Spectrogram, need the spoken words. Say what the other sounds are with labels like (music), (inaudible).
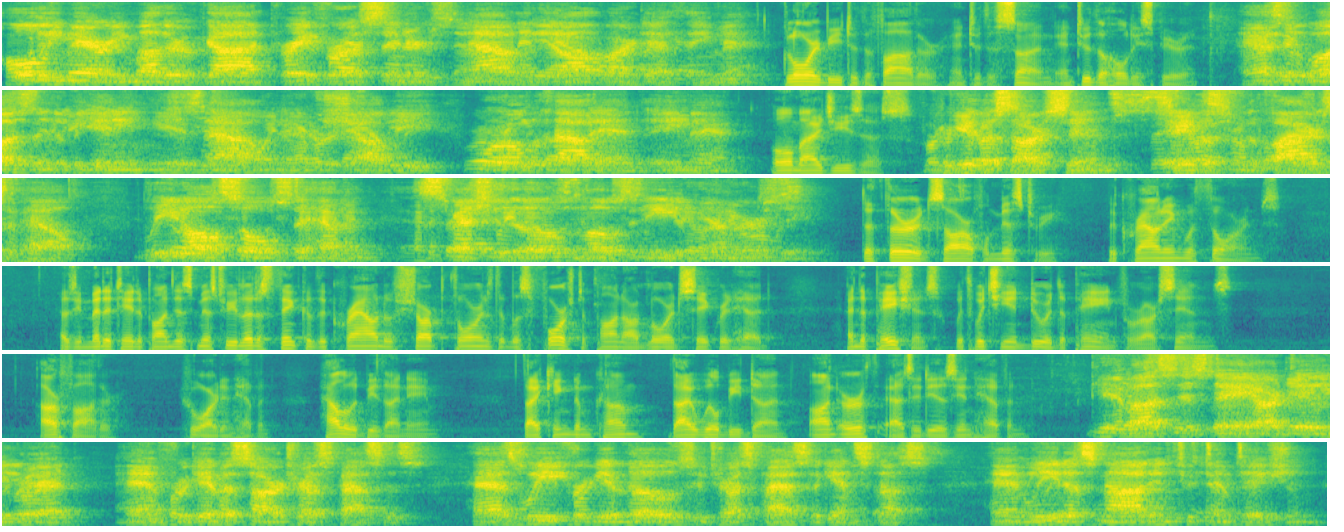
Holy Mary, Mother of God, pray for us sinners, now and at the hour of our death. Amen. Glory be to the Father, and to the Son, and to the Holy Spirit. As it was in the beginning, is now, and ever shall be, world without end. Amen. O my Jesus, Forgive us our sins, save us from the fires of hell. Lead all souls to heaven, especially those most in need of your mercy. the third sorrowful mystery, the crowning with thorns. As we meditate upon this mystery, let us think of the crown of sharp thorns that was forced upon our Lord's sacred head, and the patience with which he endured the pain for our sins. Our Father, who art in heaven, hallowed be thy name. Thy kingdom come, thy will be done, on earth as it is in heaven. Give us this day our daily bread, and forgive us our trespasses, as we forgive those who trespass against us. And lead us not into temptation,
